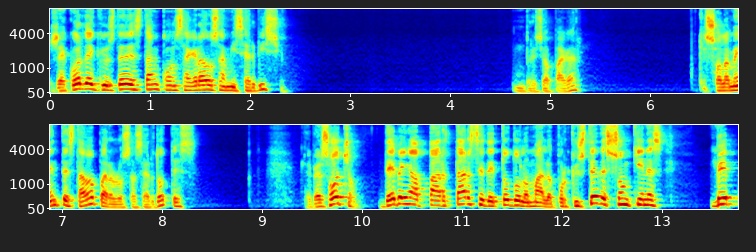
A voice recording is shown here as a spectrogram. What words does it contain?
Recuerden que ustedes están consagrados a mi servicio. Un precio a pagar, que solamente estaba para los sacerdotes. El verso 8, deben apartarse de todo lo malo, porque ustedes son quienes me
